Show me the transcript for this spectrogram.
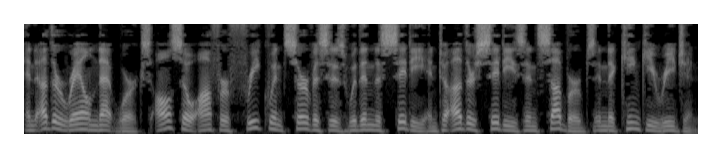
and other rail networks also offer frequent services within the city and to other cities and suburbs in the Kinki region.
